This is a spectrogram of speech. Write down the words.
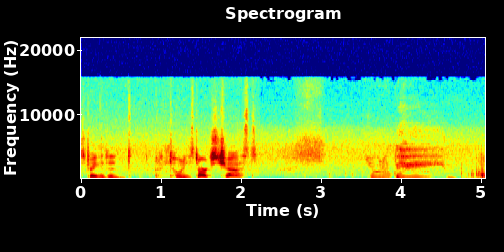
straight into Tony Stark's chest. Unibeam!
